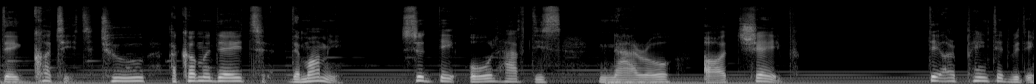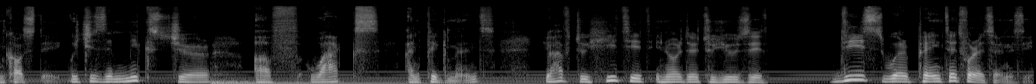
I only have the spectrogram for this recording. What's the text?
they cut it to accommodate the mummy. So they all have this narrow odd shape. They are painted with encaustic, which is a mixture of wax and pigment. You have to heat it in order to use it. These were painted for eternity.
